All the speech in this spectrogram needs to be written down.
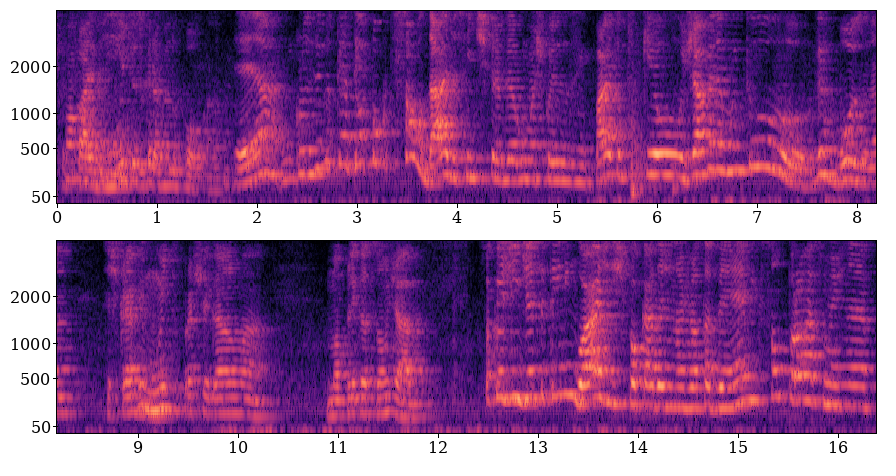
forma faz muito escrevendo pouco, né? É, inclusive eu tenho até um pouco de saudade assim, de escrever algumas coisas em Python, porque o Java é muito verboso, né? Você escreve muito para chegar numa, numa aplicação Java. Só que hoje em dia você tem linguagens focadas na JVM que são próximas, né?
